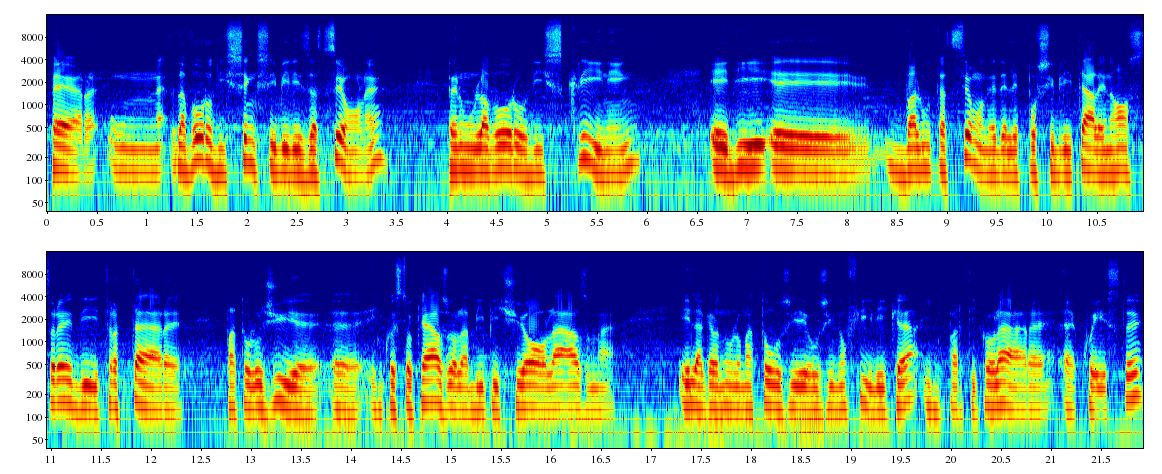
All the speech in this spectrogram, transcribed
per un lavoro di sensibilizzazione, per un lavoro di screening e di eh, valutazione delle possibilità le nostre di trattare patologie, eh, in questo caso la BPCO, l'asma e la granulomatosi eosinofilica, in particolare eh, queste,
